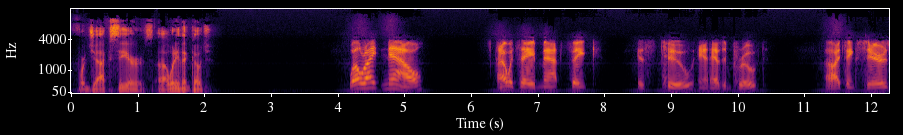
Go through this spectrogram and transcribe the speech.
for Jack Sears. Uh, what do you think, Coach?" Well, right now, I would say Matt Fink is two and has improved. Uh, I think Sears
